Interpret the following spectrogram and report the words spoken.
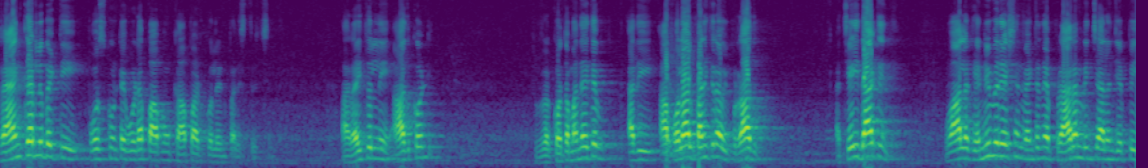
ట్యాంకర్లు పెట్టి పోసుకుంటే కూడా పాపం కాపాడుకోలేని పరిస్థితి వచ్చింది. ఆ రైతుల్ని ఆదుకోండి. కొంతమంది అయితే అది ఆ పొలాలు పనికిరావు ఇప్పుడు రాదు. ఆ చేయి దాటింది. వాళ్ళకి ఎన్యూమిరేషన్ వెంటనే ప్రారంభించాలని చెప్పి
